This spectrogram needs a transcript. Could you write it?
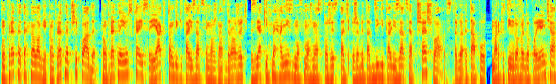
konkretne technologie, konkretne przykłady, konkretne use cases, jak tą digitalizację można wdrożyć, z jakich mechanizmów można skorzystać, żeby ta digitalizacja przeszła z tego etapu marketingowego pojęcia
